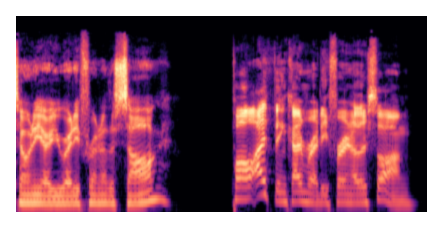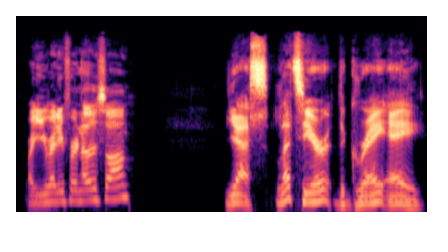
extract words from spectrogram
Tony, are you ready for another song? Paul, I think I'm ready for another song. Are you ready for another song? Yes, let's hear the Gray A.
